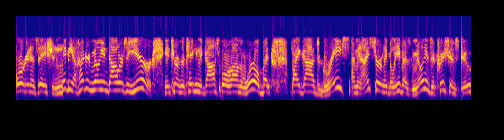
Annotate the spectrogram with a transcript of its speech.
organization, maybe a hundred million dollars a year in terms of taking the gospel around the world. But by God's grace, I mean, I certainly believe, as millions of Christians do,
